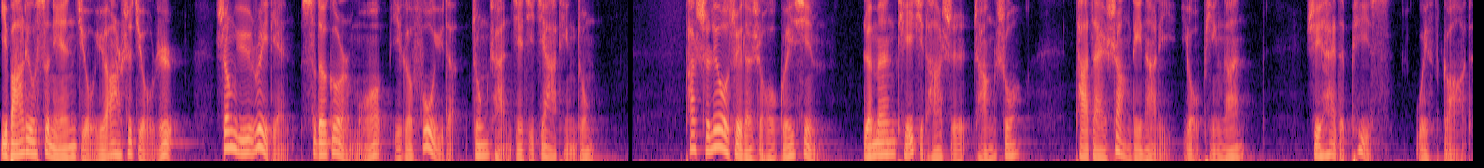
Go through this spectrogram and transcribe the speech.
一八六四年九月二十九日，生于瑞典斯德哥尔摩一个富裕的中产阶级家庭中。他十六岁的时候归信，人们提起他时常说他在上帝那里有平安。She had peace with God。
